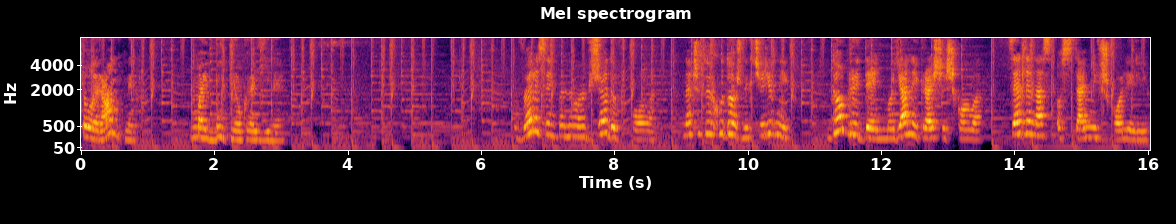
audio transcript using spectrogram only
толерантних майбутнє України. Вересень панує вже довкола, наче той художник-чарівник. Добрий день, моя найкраща школа. Це для нас останній в школі рік.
